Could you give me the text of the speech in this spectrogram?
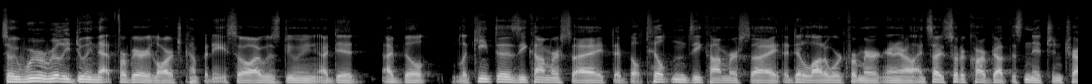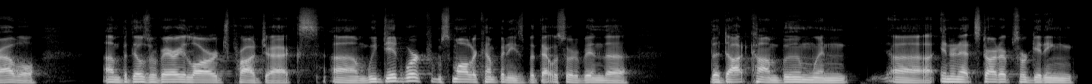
So we were really doing that for very large companies. So I was doing, I did, I built La Quinta's e-commerce site. I built Hilton's e-commerce site. I did a lot of work for American Airlines. So I sort of carved out this niche in travel. Um, but those were very large projects. Um, we did work from smaller companies, but that was sort of in the the dot com boom when uh, internet startups were getting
